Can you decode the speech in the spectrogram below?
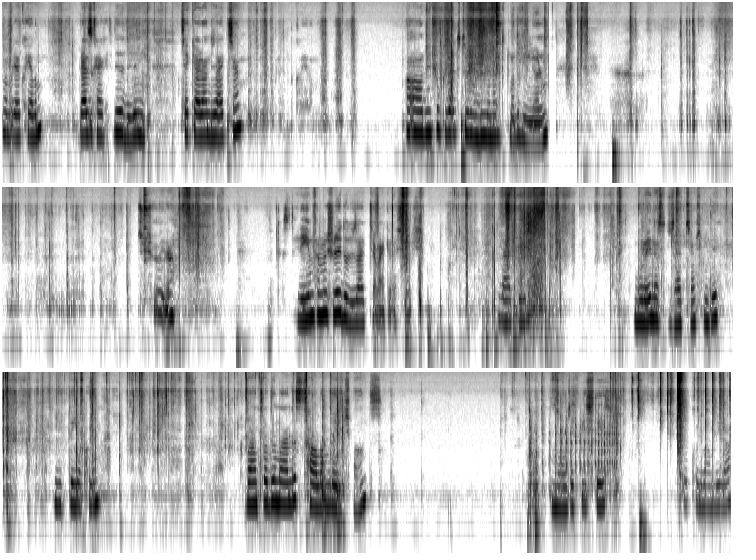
Ama buraya koyalım. Birazcık hareket ediyor dedim. Tekrardan düzelteceğim. Aa dün çok güzel tutuyordu. Bugün neden tutmadı bilmiyorum. Şöyle. Göstereyim. Hemen şurayı da düzelteceğim arkadaşlar. Düzeltelim. Burayı nasıl düzelteceğim şimdi? Birlikte yapalım. Bantladığım halde sağlam değilmiş bant. Ama olacak bir iş değil. Şu koli bandıyla.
